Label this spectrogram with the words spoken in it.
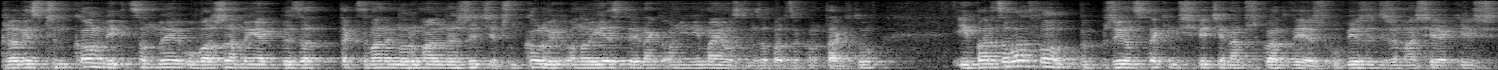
prawie z czymkolwiek, co my uważamy jakby za tak zwane normalne życie. Czymkolwiek ono jest, to jednak oni nie mają z tym za bardzo kontaktu. I bardzo łatwo, żyjąc w takim świecie, na przykład, wiesz, uwierzyć, że ma się jakieś,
